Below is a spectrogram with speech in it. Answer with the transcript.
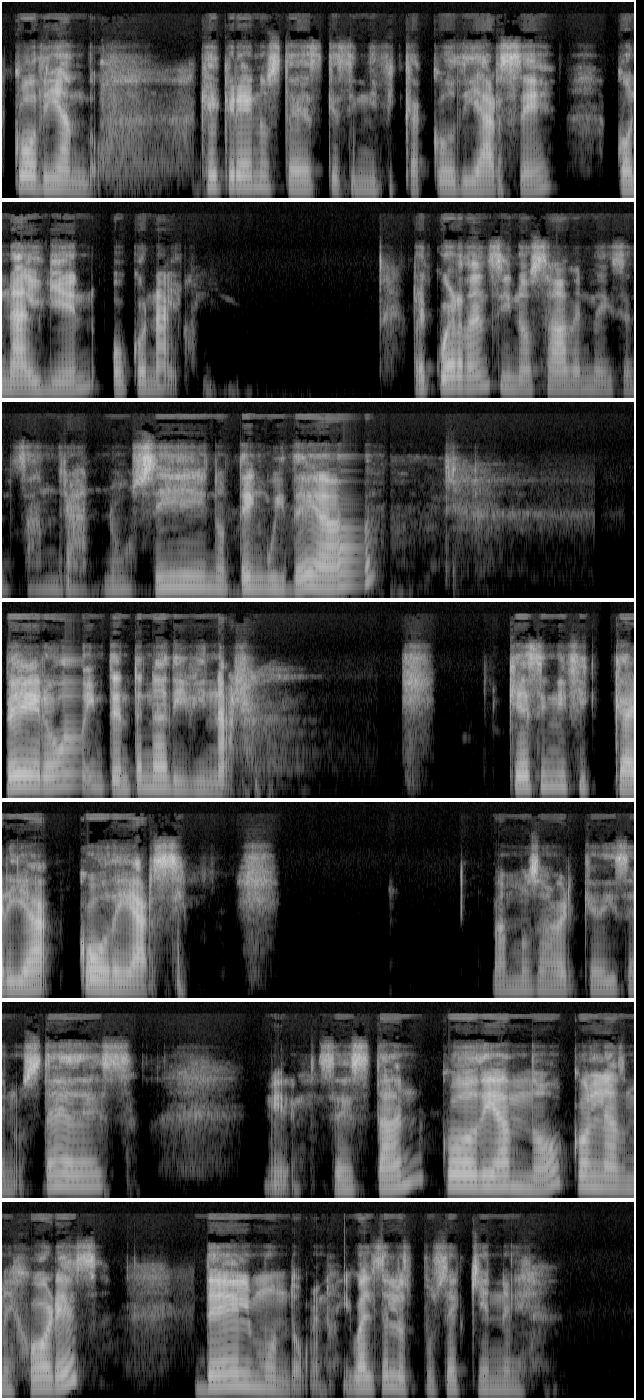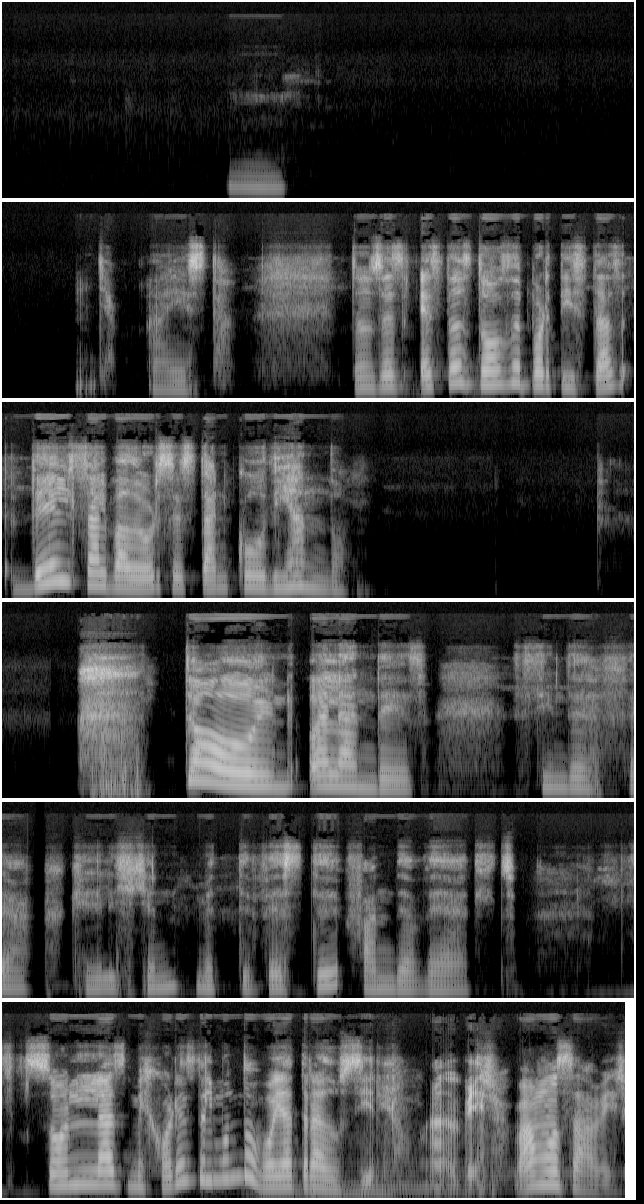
codeando? ¿Qué creen ustedes que significa codearse con alguien o con algo? Recuerden, si no saben, me dicen, Sandra, no sé, no tengo idea pero intenten adivinar. ¿Qué significaría codearse? Vamos a ver qué dicen ustedes. Miren, se están codeando con las mejores del mundo. Bueno, igual se los puse aquí en el... Mm. Ya, ahí está. Entonces, estos dos deportistas del Salvador se están codeando. Toon holandés. sind Verkehrlichen mit der Beste van der Welt. Son las mejores del mundo. Voy a traducirlo. A ver, vamos a ver.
